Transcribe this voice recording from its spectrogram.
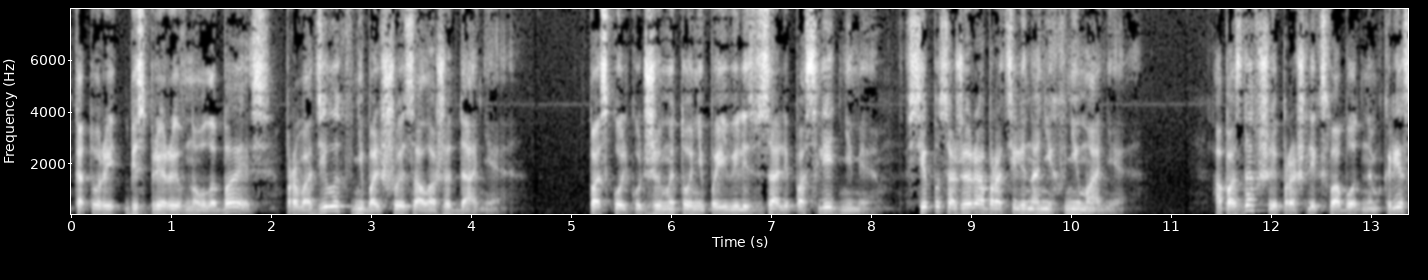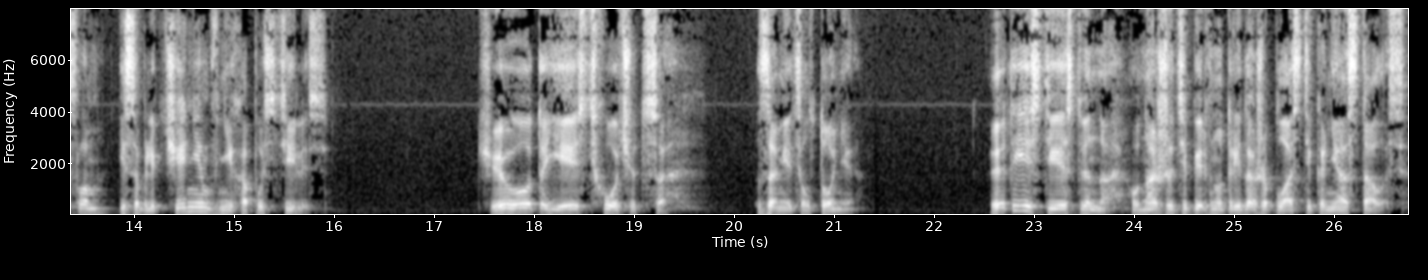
который, беспрерывно улыбаясь, проводил их в небольшой зал ожидания. Поскольку Джим и Тони появились в зале последними, все пассажиры обратили на них внимание. Опоздавшие прошли к свободным креслам и с облегчением в них опустились. «Чего-то есть хочется», – заметил Тони. «Это естественно. У нас же теперь внутри даже пластика не осталось».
